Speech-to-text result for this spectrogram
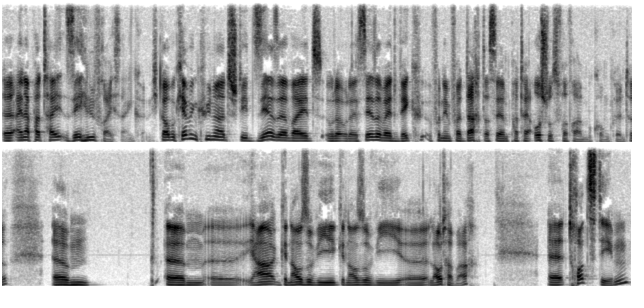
äh, einer Partei sehr hilfreich sein können. Ich glaube, Kevin Kühnert steht sehr, sehr weit oder, oder ist sehr, sehr weit weg von dem Verdacht, dass er ein Parteiausschlussverfahren bekommen könnte. Ähm, ähm, äh, ja, genauso wie, genauso wie äh, Lauterbach. Äh, trotzdem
